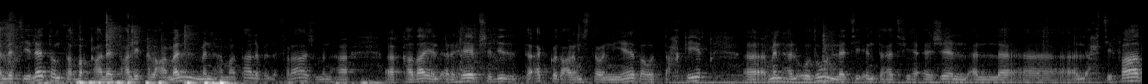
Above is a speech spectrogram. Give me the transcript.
التي لا تنطبق على تعليق العمل منها مطالب الإفراج منها قضايا الإرهاب شديد التأكد على مستوى النيابة والتحقيق منها الأذون التي انتهت فيها اجال الاحتفاظ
